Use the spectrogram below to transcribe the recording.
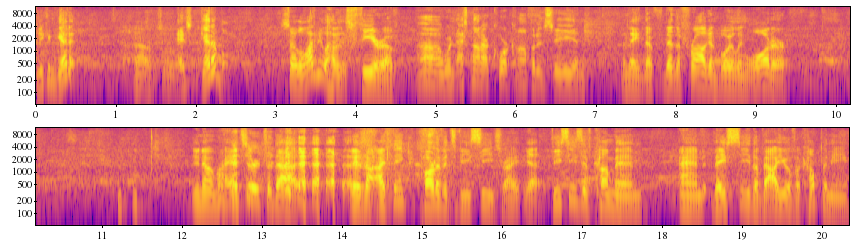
you can get it. Yeah, absolutely. It's gettable. So a lot of people have this fear of, oh, we're, that's not our core competency, and, and they, they're, they're the frog in boiling water. You know, my answer to that is I think part of it's VCs, right? Yeah. VCs have come in and they see the value of a company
